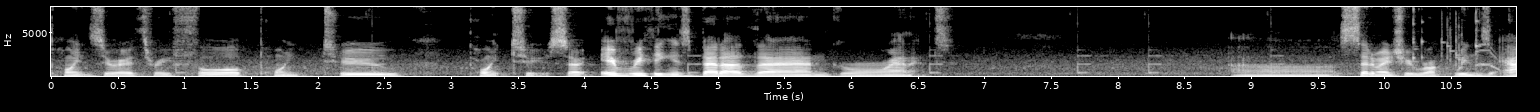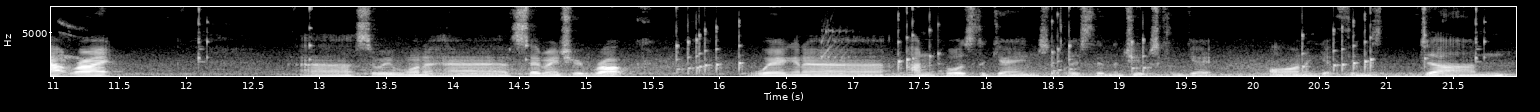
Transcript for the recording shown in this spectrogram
0.034, 0.2, 0.2. So everything is better than granite. Uh, sedimentary rock wins outright. Uh, so we want to have sedimentary rock. We're going to unpause the game, so at least then the dupes can get on and get things done.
